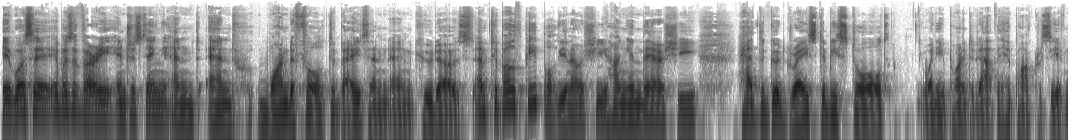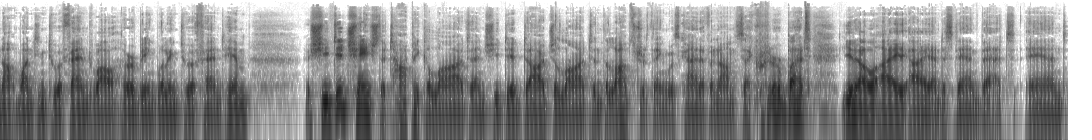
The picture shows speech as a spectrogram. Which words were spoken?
it was a it was a very interesting and and wonderful debate and and kudos um, to both people. You know, she hung in there. She had the good grace to be stalled when he pointed out the hypocrisy of not wanting to offend while her being willing to offend him. She did change the topic a lot and she did dodge a lot, and the lobster thing was kind of a non sequitur. But you know, I I understand that. And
